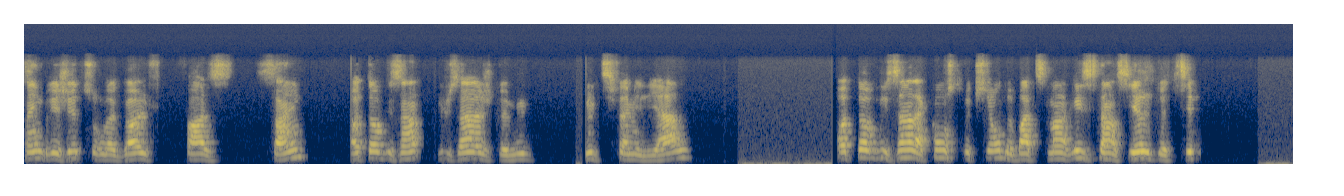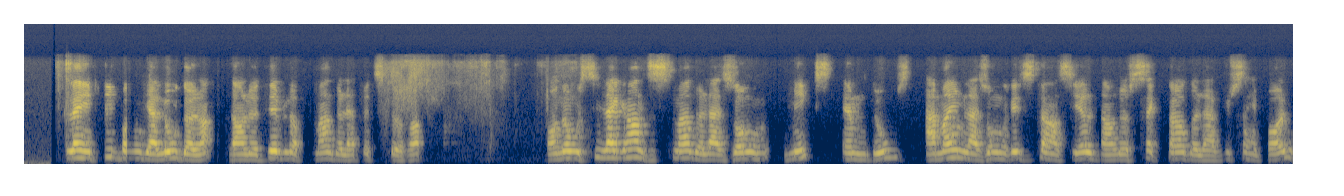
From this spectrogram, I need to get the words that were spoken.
Sainte-Brigitte sur le Golfe, phase 5, autorisant l'usage de multifamilial, autorisant la construction de bâtiments résidentiels de type plein bungalow dans le développement de la Petite Europe on a aussi l'agrandissement de la zone mixte M12 à même la zone résidentielle dans le secteur de la rue Saint-Paul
